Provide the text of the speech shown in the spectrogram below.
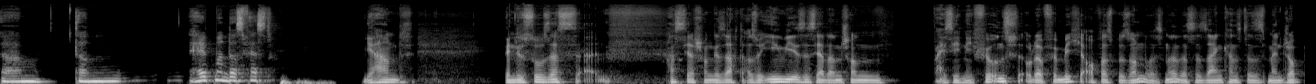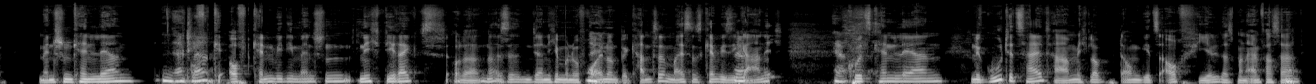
ähm, dann hält man das fest. Ja, und wenn du so sagst, äh, hast ja schon gesagt, also irgendwie ist es ja dann schon weiß ich nicht, für uns oder für mich auch was Besonderes, ne? dass du sagen kannst, das ist mein Job. Menschen kennenlernen. Ja, klar. Oft, oft kennen wir die Menschen nicht direkt oder ne, es sind ja nicht immer nur Freunde nee. und Bekannte, meistens kennen wir sie ja. gar nicht. Ja. Kurz kennenlernen, eine gute Zeit haben. Ich glaube, darum geht's auch viel, dass man einfach sagt,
